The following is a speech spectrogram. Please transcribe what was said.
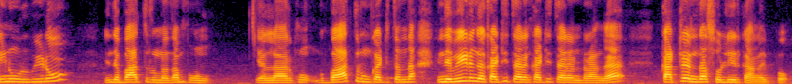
ஐநூறு வீடும் இந்த பாத்ரூமில் தான் போகணும். எல்லாருக்கும். பாத்ரூம் கட்டித்தந்தா இந்த வீடுங்க கட்டித்தரேன் கட்டித்தரேன்றாங்க கட்டுறேன்னு தான் சொல்லியிருக்காங்க இப்போது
